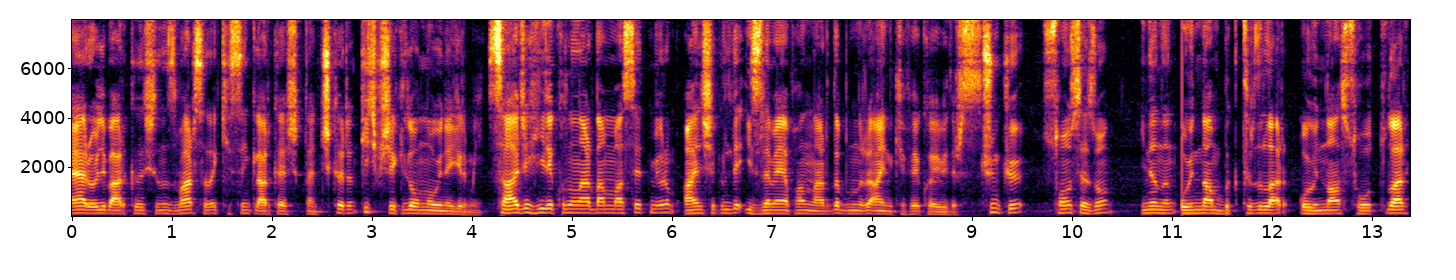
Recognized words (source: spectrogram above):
Eğer öyle bir arkadaşınız varsa da kesinlikle arkadaşlıktan çıkarın. Hiçbir şekilde onunla oyuna girmeyin. Sadece hile kullananlardan bahsetmiyorum. Aynı şekilde izleme yapanlar da bunları aynı kefeye koyabiliriz. Çünkü son sezon İnanın oyundan bıktırdılar, oyundan soğuttular.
